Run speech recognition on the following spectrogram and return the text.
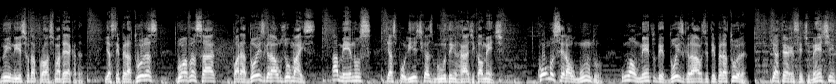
no início da próxima década. E as temperaturas vão avançar para 2 graus ou mais, a menos que as políticas mudem radicalmente. Como será o mundo com um aumento de 2 graus de temperatura, que até recentemente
